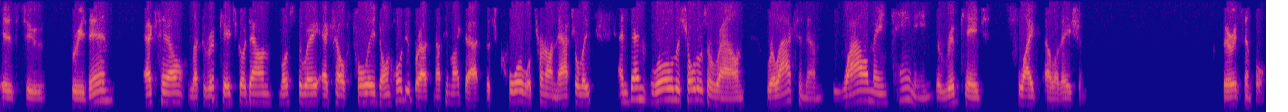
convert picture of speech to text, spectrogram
is to breathe in, exhale, let the rib cage go down most of the way, exhale fully, don't hold your breath, nothing like that. This core will turn on naturally and then roll the shoulders around, relaxing them while maintaining the rib cage slight elevation. Very simple,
